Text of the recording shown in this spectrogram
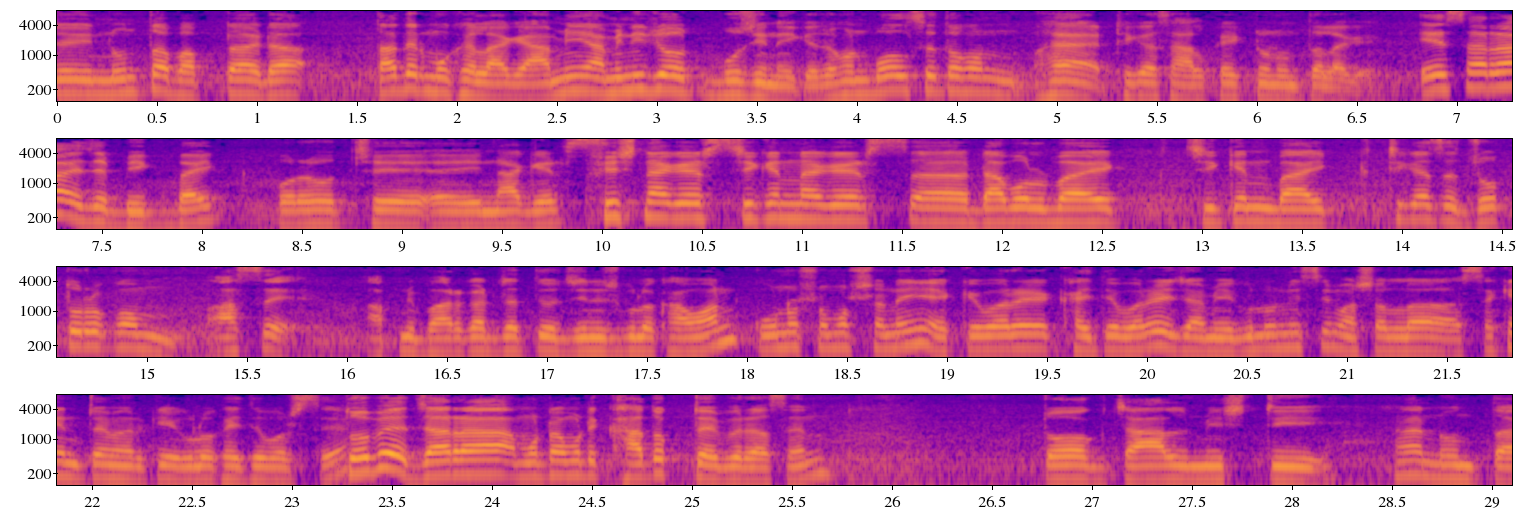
যে নুনতা ভাবটা এটা তাদের মুখে লাগে। আমি আমি নিজেও বুঝি নাই। যখন বলছে তখন হ্যাঁ ঠিক আছে, হালকা একটু নুনতা লাগে। এছাড়া এই যে বিগ বাইক পরে হচ্ছে এই nuggets fish nuggets chicken nuggets double bike chicken bike, ঠিক আছে, যত রকম আছে আপনি বার্গার জাতীয় জিনিসগুলো খাওয়ান, কোনো সমস্যা নেই, একেবারে খাইতে পারে। যে আমি এগুলো নিছি মাসাল্লাহ সেকেন্ড টাইম আর কি এগুলো খাইতে পারছে। তবে যারা মোটামুটি খাদক টাইপের আছেন, টক জাল মিষ্টি হ্যাঁ নোনতা,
